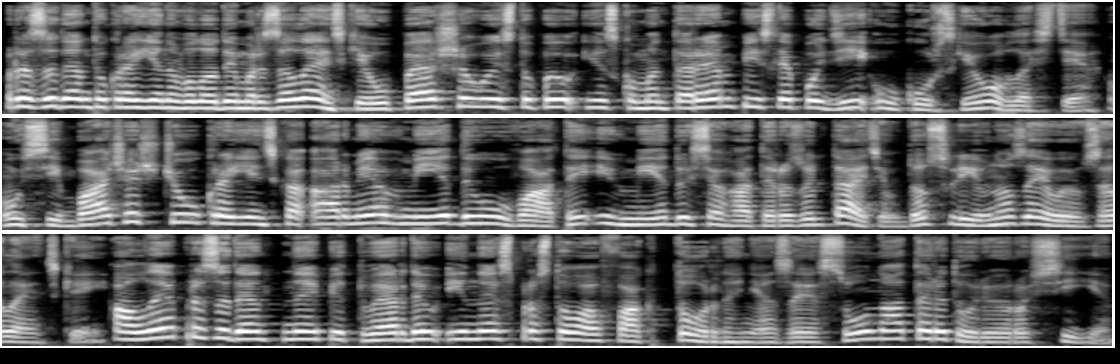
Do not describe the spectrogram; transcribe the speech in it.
Президент України Володимир Зеленський уперше виступив із коментарем після подій у Курській області. Усі бачать, що українська армія вміє дивувати і вміє досягати результатів, дослівно заявив Зеленський. Але президент не підтвердив і не спростував факт вторгнення ЗСУ на територію Росії.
